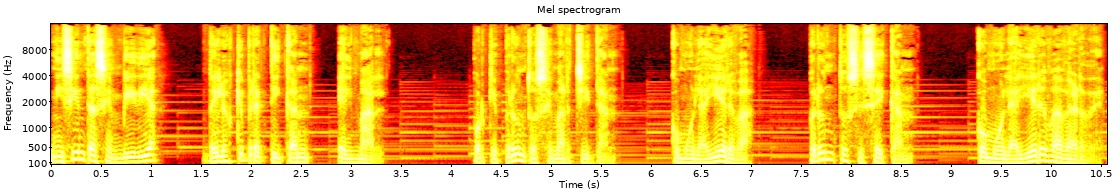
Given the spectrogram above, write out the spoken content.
ni sientas envidia de los que practican el mal, porque pronto se marchitan como la hierba, pronto se secan, como la hierba verde.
